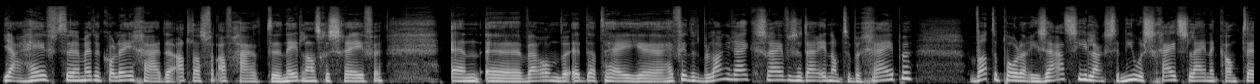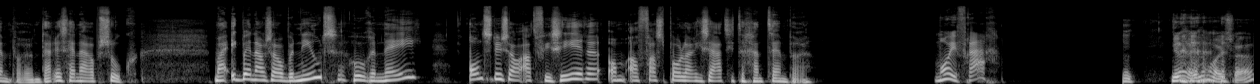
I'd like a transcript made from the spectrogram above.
Ja, hij heeft uh, met een collega de Atlas van Afgehaakt uh, Nederlands geschreven. En uh, waarom dat hij, hij vindt het belangrijk, schrijven ze daarin, om te begrijpen wat de polarisatie langs de nieuwe scheidslijnen kan temperen. Daar is hij naar op zoek. Maar ik ben nou zo benieuwd hoe René ons nu zou adviseren om alvast polarisatie te gaan temperen. Mooie vraag. Ja, hele mooie vraag.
